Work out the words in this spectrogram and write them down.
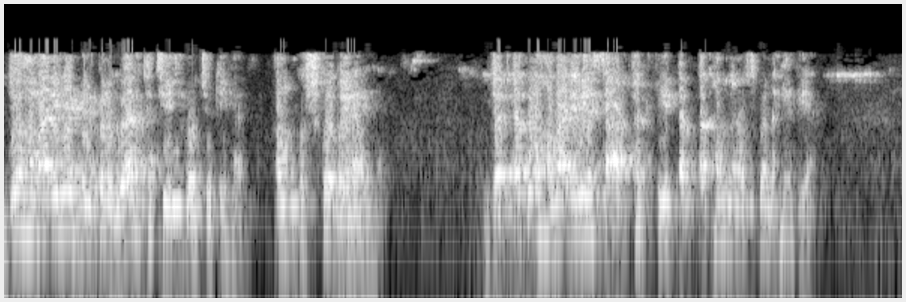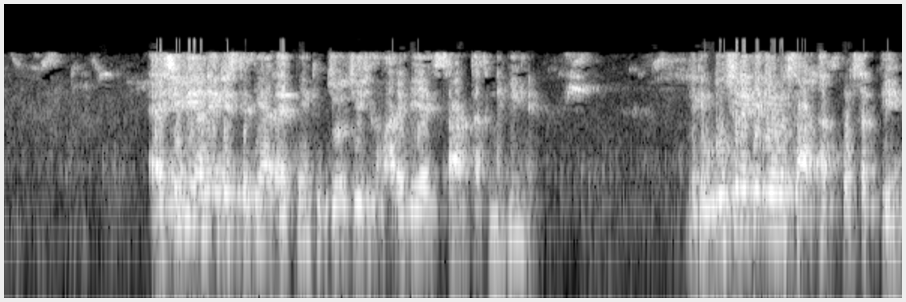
जो हमारे लिए बिल्कुल व्यर्थ चीज़ हो चुकी है, हम उसको दे रहे हैं। जब तक वो हमारे लिए सार्थक थी, तब तक हमने उसको नहीं दिया। ऐसी भी अनेक स्थितियाँ रहती हैं कि जो चीज़ हमारे लिए सार्थक नहीं है, लेकिन दूसरे के लिए वो सार्थक हो सकती है।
